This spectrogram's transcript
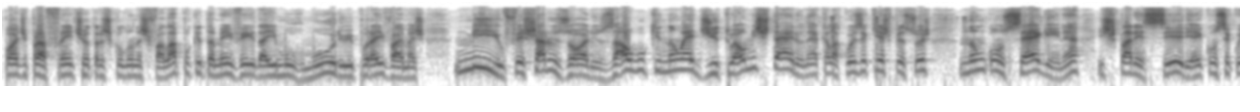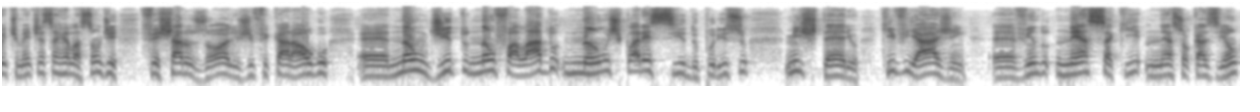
pode ir para frente em outras colunas falar, porque também veio daí murmúrio e por aí vai. Mas mio, fechar os olhos, algo que não é dito, é o mistério, né? Aquela coisa que as pessoas não conseguem, né, esclarecer e aí consequentemente essa relação de fechar os olhos, de ficar algo é, não dito, não falado, não esclarecido. Por isso mistério. Que viagem é, vindo nessa aqui, nessa ocasião,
